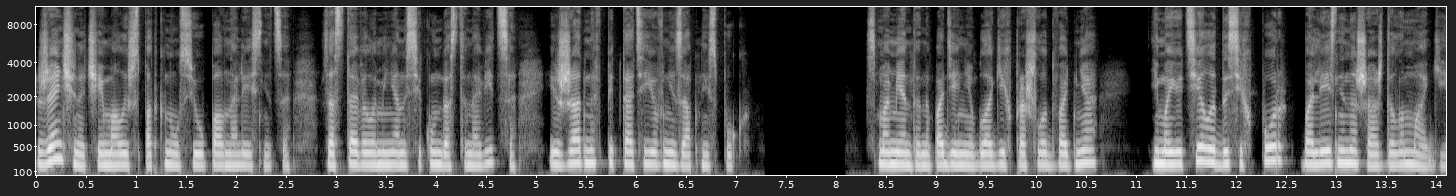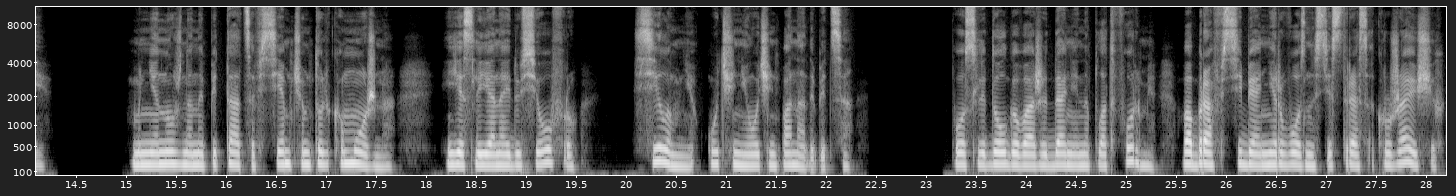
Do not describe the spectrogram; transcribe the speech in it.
Женщина, чей малыш споткнулся и упал на лестнице, заставила меня на секунду остановиться и жадно впитать ее внезапный испуг. С момента нападения благих прошло два дня, и мое тело до сих пор болезненно жаждало магии. Мне нужно напитаться всем, чем только можно, если я найду Сиофру, сила мне очень и очень понадобится — После долгого ожидания на платформе, вобрав в себя нервозность и стресс окружающих,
